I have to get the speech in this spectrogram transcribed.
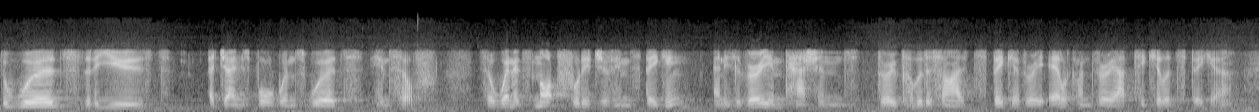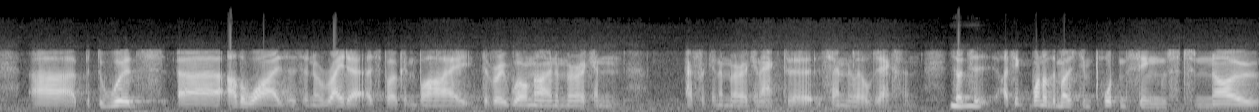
the words that are used are James Baldwin's words himself. So when it's not footage of him speaking, and he's a very impassioned, very politicized speaker, very eloquent, very articulate speaker, uh, but the words uh, otherwise as a narrator are spoken by the very well-known American African American actor Samuel L. Jackson. So mm-hmm. it's a, I think one of the most important things to know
